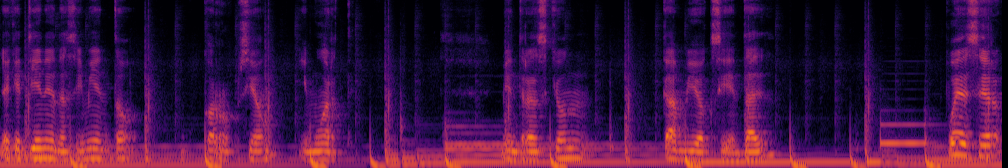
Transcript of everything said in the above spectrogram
ya que tiene nacimiento, corrupción y muerte. Mientras que un cambio accidental puede ser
